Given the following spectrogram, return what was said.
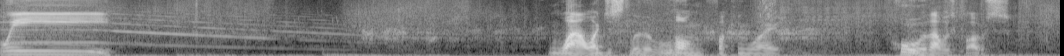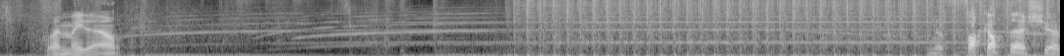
Wee. Wow, I just slid a long fucking way. Oh, that was close. But I made it out. I'm gonna fuck up their ship.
